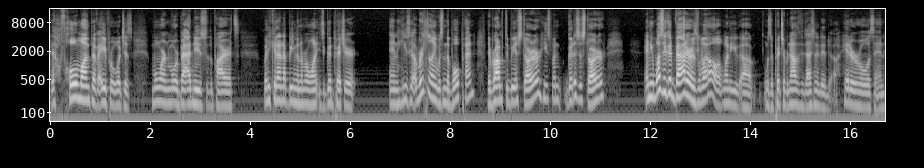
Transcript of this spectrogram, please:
the whole month of April, which is more and more bad news for the Pirates. But he could end up being the number one. He's a good pitcher, and he's originally was in the bullpen. They brought him to be a starter. He's been good as a starter, and he was a good batter as well when he uh, was a pitcher. But now that the designated uh, hitter rule is in,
